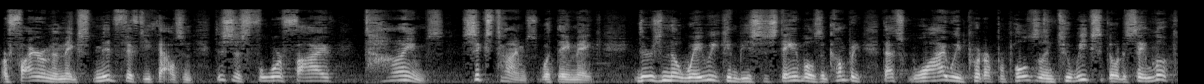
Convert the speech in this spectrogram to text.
or fireman makes mid 50,000. This is four five times, six times what they make. There's no way we can be sustainable as a company. That's why we put our proposal in two weeks ago to say, look,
